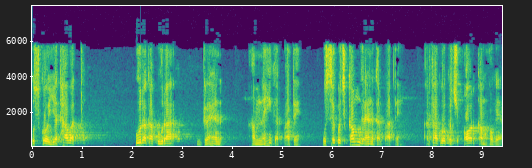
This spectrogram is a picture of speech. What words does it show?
उसको यथावत पूरा का पूरा ग्रहण हम नहीं कर पाते। उससे कुछ कम ग्रहण कर पाते हैं। अर्थात वो कुछ और कम हो गया।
